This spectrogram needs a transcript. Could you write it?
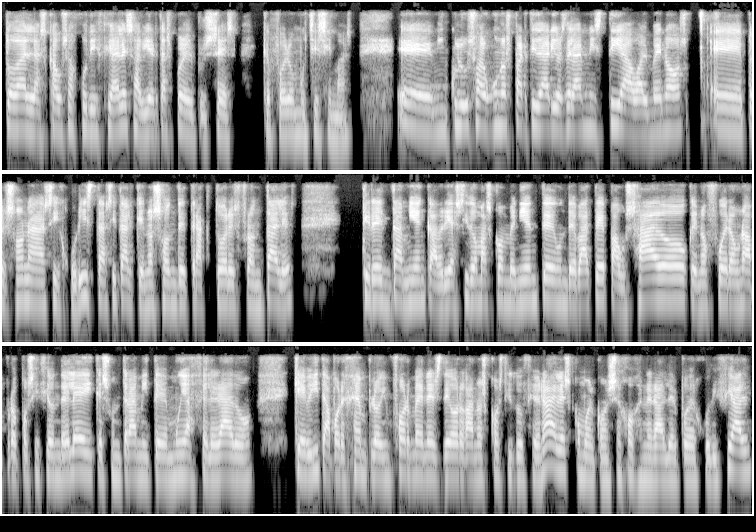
todas las causas judiciales abiertas por el procés, que fueron muchísimas. Eh, incluso algunos partidarios de la amnistía, o al menos eh, personas y juristas y tal, que no son detractores frontales, creen también que habría sido más conveniente un debate pausado, que no fuera una proposición de ley, que es un trámite muy acelerado, que evita, por ejemplo, informes de órganos constitucionales como el Consejo General del Poder Judicial.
